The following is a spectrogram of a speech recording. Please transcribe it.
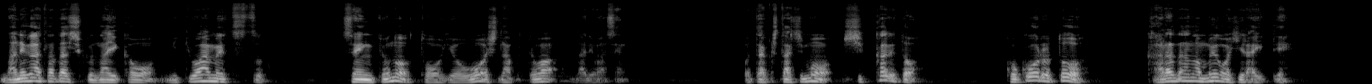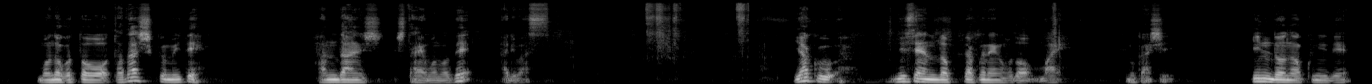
何が正しくないかを見極めつつ選挙の投票をしなくてはなりません。私たちもしっかりと心と体の目を開いて物事を正しく見て判断したいものであります。約2600年ほど前、昔、インドの国で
